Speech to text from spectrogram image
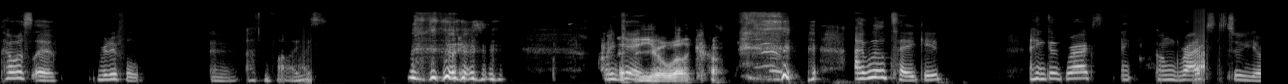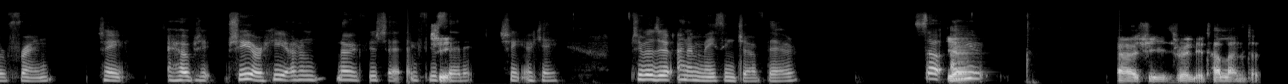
That was a beautiful uh, advice. okay. You're welcome. I will take it. And congrats and congrats to your friend. She I hope she she or he, I don't know if you said if you She. said it. She okay. She will do an amazing job there. So Yeah. are you Uh, she's really talented.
